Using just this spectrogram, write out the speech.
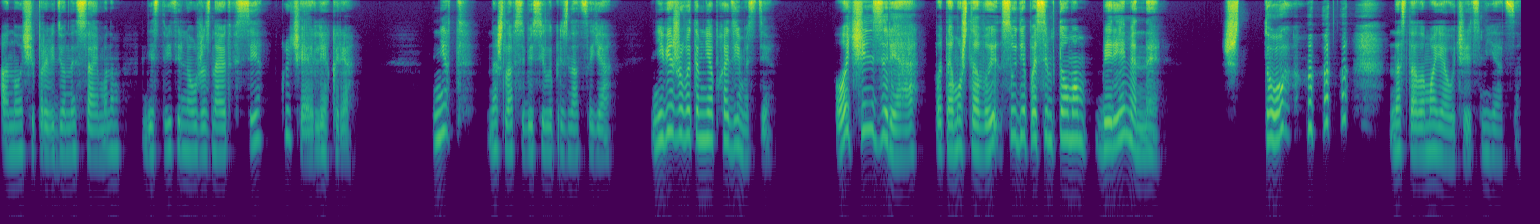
А ночи, проведенные с Саймоном, действительно уже знают все, включая лекаря. «Нет», — нашла в себе силы признаться я, — «не вижу в этом необходимости». «Очень зря, потому что вы, судя по симптомам, беременны». «Что?» — настала моя очередь смеяться.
